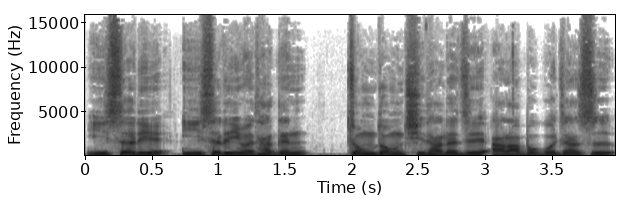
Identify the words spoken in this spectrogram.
以色列，以色列因为它跟中东其他的这些阿拉伯国家是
